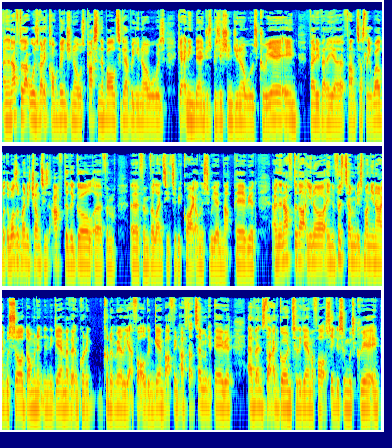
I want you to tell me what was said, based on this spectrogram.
And then after that, was very convinced, you know, was passing the ball together, you know, was getting in dangerous positions, you know, was creating very, very uh, fantastically well. But there wasn't many chances after the goal uh, from uh, from Valencia, to be quite honest with you, in that period. And then after that, you know, in the first 10 minutes, Man United was so dominant in the game, Everton couldn't, couldn't really get a foothold in the game. But I think after that 10 minute period, Everton started going to the game. I thought Sigurdsson was creating,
